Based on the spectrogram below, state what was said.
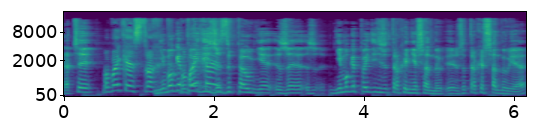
Znaczy, Bo bajka jest trochę... nie mogę powiedzieć, bajka że jest- zupełnie, że, że nie mogę powiedzieć, że trochę nie szanuję, że trochę szanuję.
